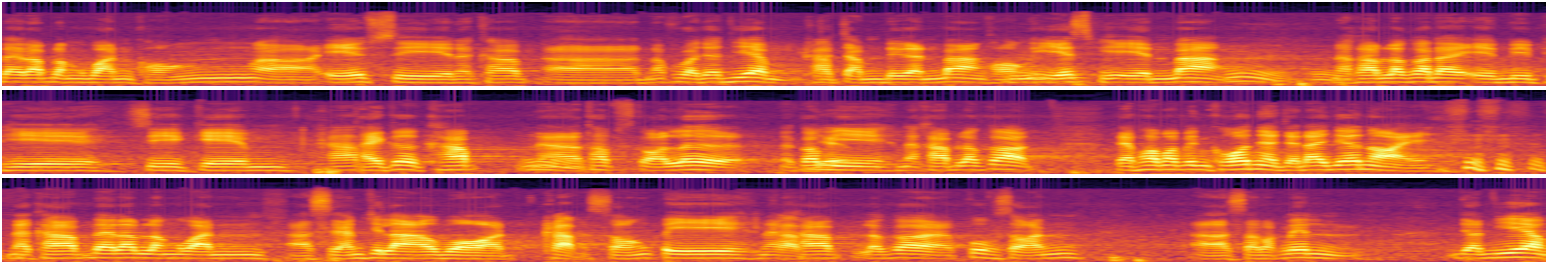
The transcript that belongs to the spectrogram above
ได้รับรางวัลของอ่า AFC นะครับอ่านักฟุตบอลยอดเยี่ยมครับประจำเดือนบ้างของอืม ESPN บ้างอืมอืม นะครับแล้วก็ได้ MVP C Game ครับ Tiger Cup นะอืมท็อปสกอร์เลอร์แล้วก็เยอะ มีนะครับแล้วก็ แต่พอมาเป็นโค้ชเนี่ยจะได้เยอะหน่อย นะครับได้รับรางวัลอ่าสยามกีฬาอวอร์ดครับสองปีนะครับแล้วก็ผู้ฝึกสอนอ่าสมัครเล่นยอดเยี่ยม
